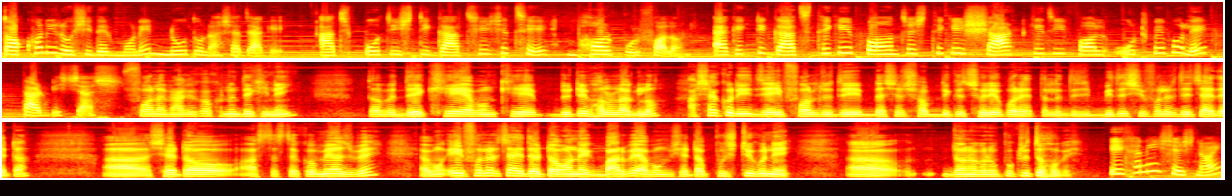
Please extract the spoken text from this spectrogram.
তখনই রশিদের মনে নতুন আশা জাগে। আজ পঁচিশটি গাছে এসেছে ভরপুর ফলন। এক একটি গাছ থেকে পঞ্চাশ থেকে ষাট কেজি ফল উঠবে বলে তার বিশ্বাস। ফল আমি আগে কখনো দেখি নাই তবে দেখে এবং খেয়ে দুটোই ভালো লাগল। আশা করি যে এই ফল যদি দেশের সব দিকে ছড়িয়ে পড়ে তাহলে বিদেশি ফলের যে চাহিদাটা সেটাও আস্তে আস্তে কমে আসবে এবং এই ফলের চাহিদাটা অনেক বাড়বে এবং সেটা পুষ্টিগুণে জনগণ উপকৃত হবে। এখানেই শেষ নয়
